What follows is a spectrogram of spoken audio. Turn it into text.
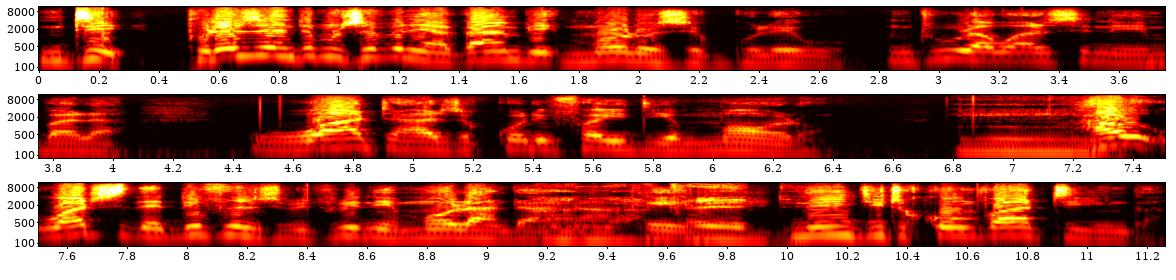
Nti president museveni agambye molo ziggulewo. Ntuula wansi nembala. What has qualified a molo? Mm. How, what's the difference between a mall and an And arcade? arcade. nenjitukonvatinga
